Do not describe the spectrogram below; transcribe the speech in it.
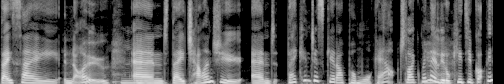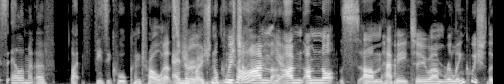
they say no, Mm. and they challenge you, and they can just get up and walk out. Like when they're little kids, you've got this element of like physical control That's and true. emotional Which control. I'm, Yeah. I'm, I'm not um, happy to um, relinquish the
